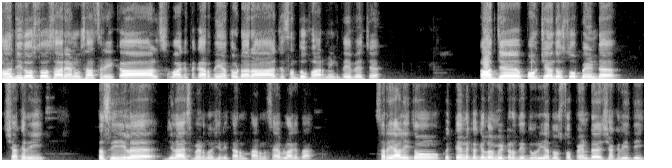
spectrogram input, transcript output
ਹਾਂਜੀ ਦੋਸਤੋ, ਸਾਰਿਆਂ ਨੂੰ ਸਤਿ ਸ੍ਰੀ ਅਕਾਲ। ਸਵਾਗਤ ਕਰਦੇ ਹਾਂ ਤੁਹਾਡਾ ਰਾਜ ਸੰਧੂ ਫਾਰਮਿੰਗ ਦੇ ਵਿੱਚ। ਅੱਜ ਪਹੁੰਚੇ ਹਾਂ ਦੋਸਤੋ ਪਿੰਡ ਸ਼ਖਰੀ ਤਹਿਸੀਲ, ਜ਼ਿਲ੍ਹਾ ਇਸ ਪਿੰਡ ਤੋਂ ਸ਼੍ਰੀ ਤਰਨਤਾਰਨ ਸਾਹਿਬ ਲੱਗਦਾ। ਸਰਿਆਲੀ ਤੋਂ ਕੋਈ 3 ਕਿਲੋਮੀਟਰ ਦੀ ਦੂਰੀ ਆ ਦੋਸਤੋ ਪਿੰਡ ਸ਼ਖਰੀ ਦੀ।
